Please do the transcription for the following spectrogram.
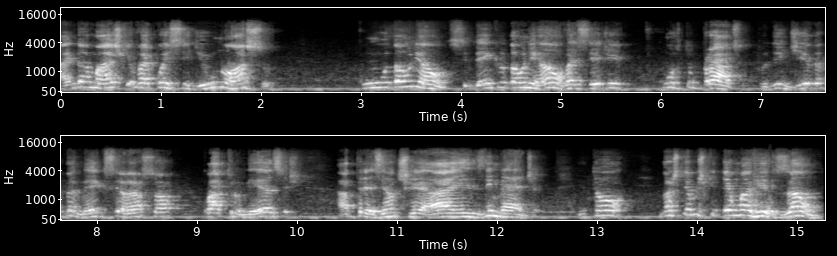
Ainda mais que vai coincidir o nosso com o da União, se bem que o da União vai ser de curto prazo. Tudo indica também que será só quatro meses a 300 reais em média. Então, nós temos que ter uma visão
